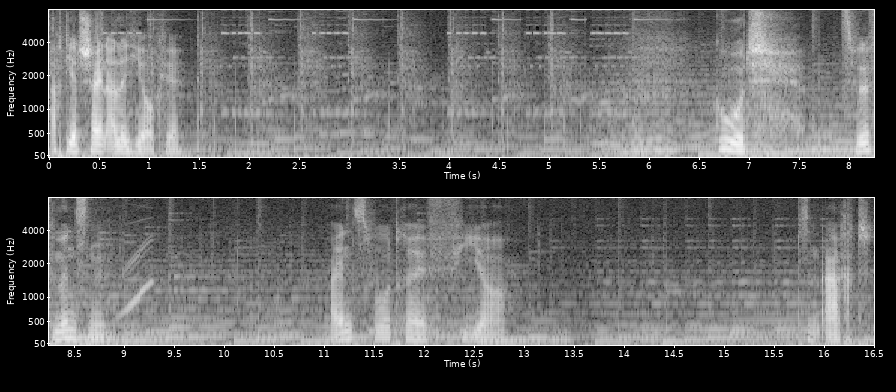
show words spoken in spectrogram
Ach, die erscheinen alle hier, okay. Gut. Zwölf Münzen. Eins, zwei, drei, vier. Das sind acht.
